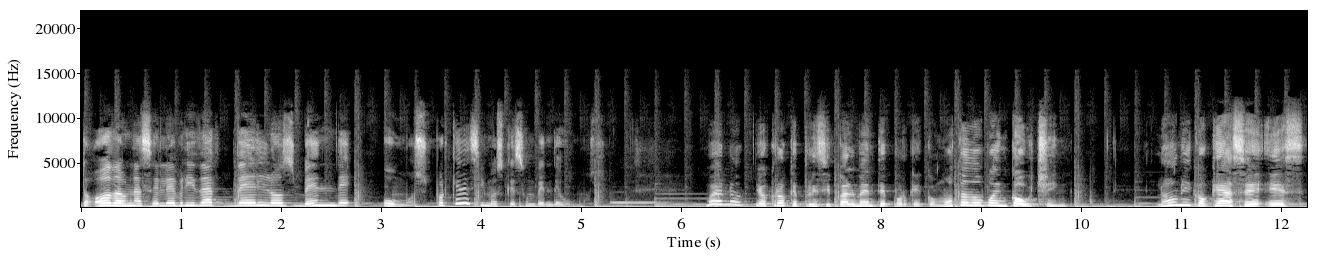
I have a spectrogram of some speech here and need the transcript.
toda una celebridad de los vendehumos. ¿Por qué decimos que es un vendehumos? Bueno, yo creo que principalmente porque como todo buen coaching, lo único que hace es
